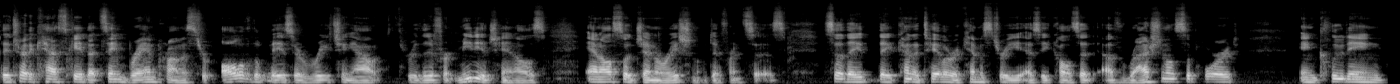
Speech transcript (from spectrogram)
They try to cascade that same brand promise through all of the ways they're reaching out through the different media channels and also generational differences. So they, they kind of tailor a chemistry, as he calls it, of rational support, including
